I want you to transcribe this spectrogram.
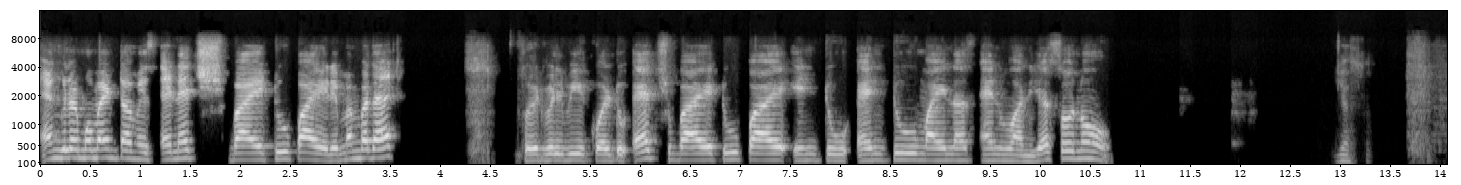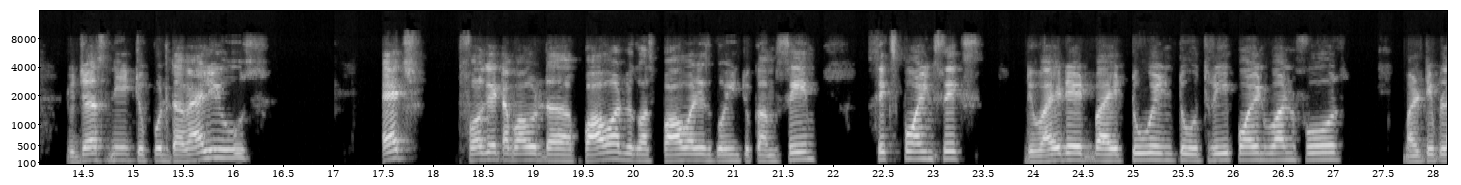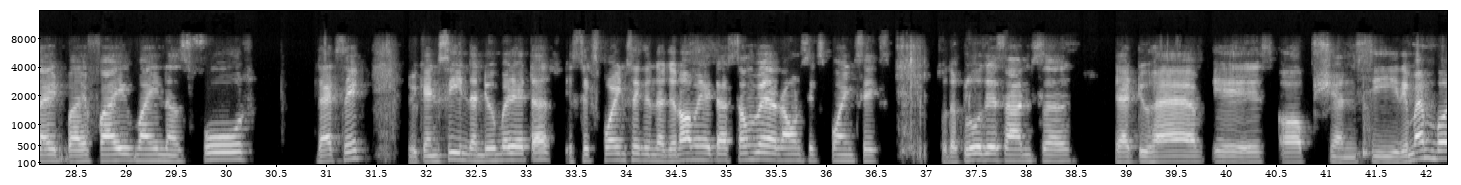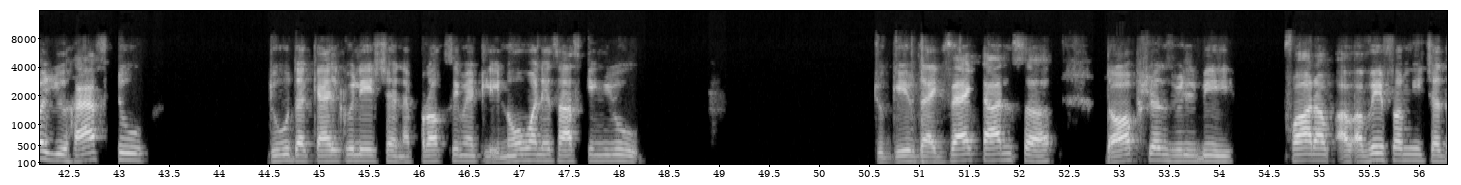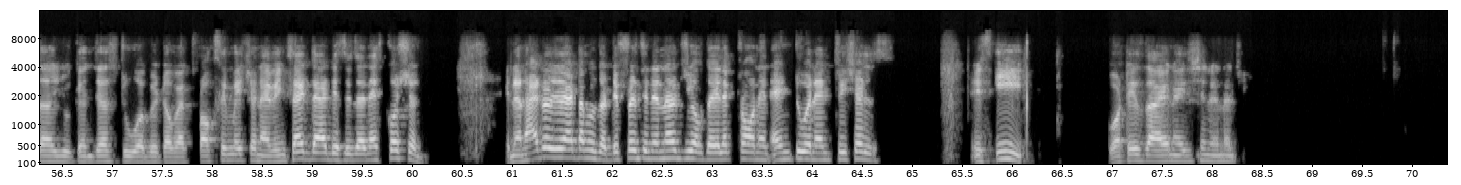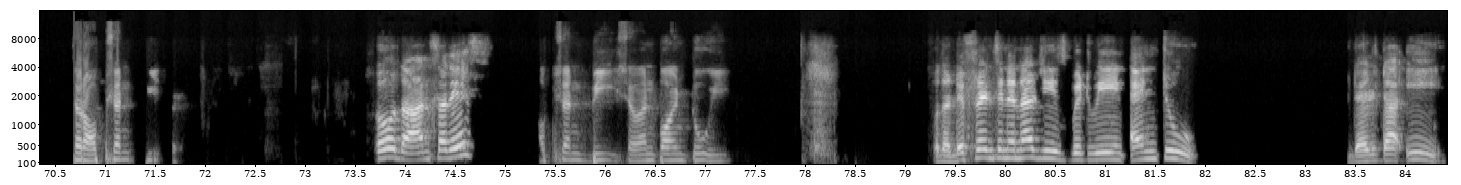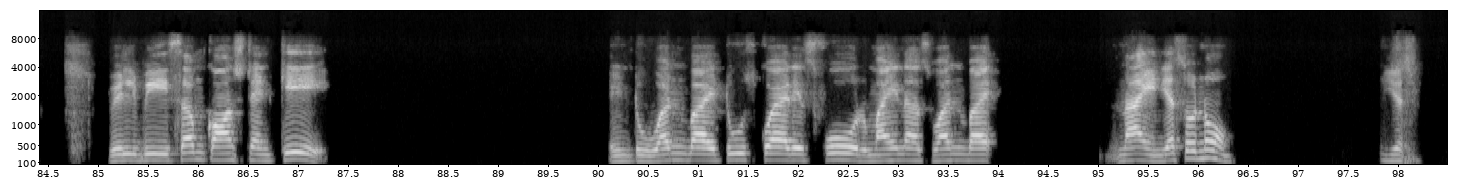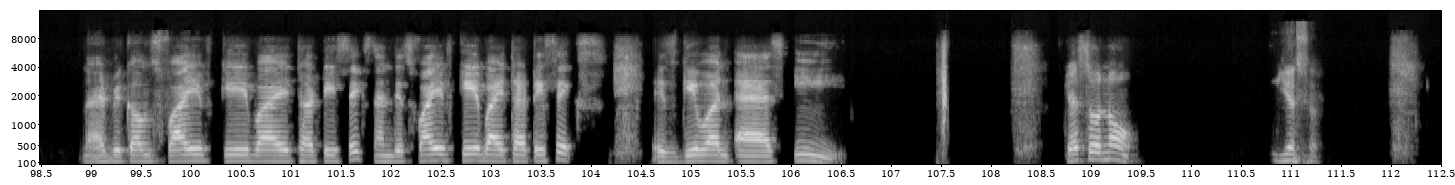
Angular momentum is nh by 2 pi. Remember that? So it will be equal to h by 2 pi into n2 minus n1. Yes or no? Yes. You just need to put the values. h, forget about the power because power is going to come same. 6.6 divided by 2 into 3.14 multiplied by 5 minus 4. That's it. You can see in the numerator is 6.6 in the denominator somewhere around 6.6. So the closest answer that you have is option C. Remember, you have to do the calculation approximately. No one is asking you to give the exact answer. The options will be far away from each other. You can just do a bit of approximation. Having said that, this is the next question. In an hydrogen atom, the difference in energy of the electron in N2 and N3 shells is E. What is the ionization energy? Sir, option B. So the answer is? Option B, 7.2 E. So the difference in energy is between N2 delta E will be some constant K into 1 by 2 square is 4 minus 1 by 9. Yes or no? Yes. That becomes 5k by 36 and this 5k by 36 is given as E. Yes or no? Yes, sir.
